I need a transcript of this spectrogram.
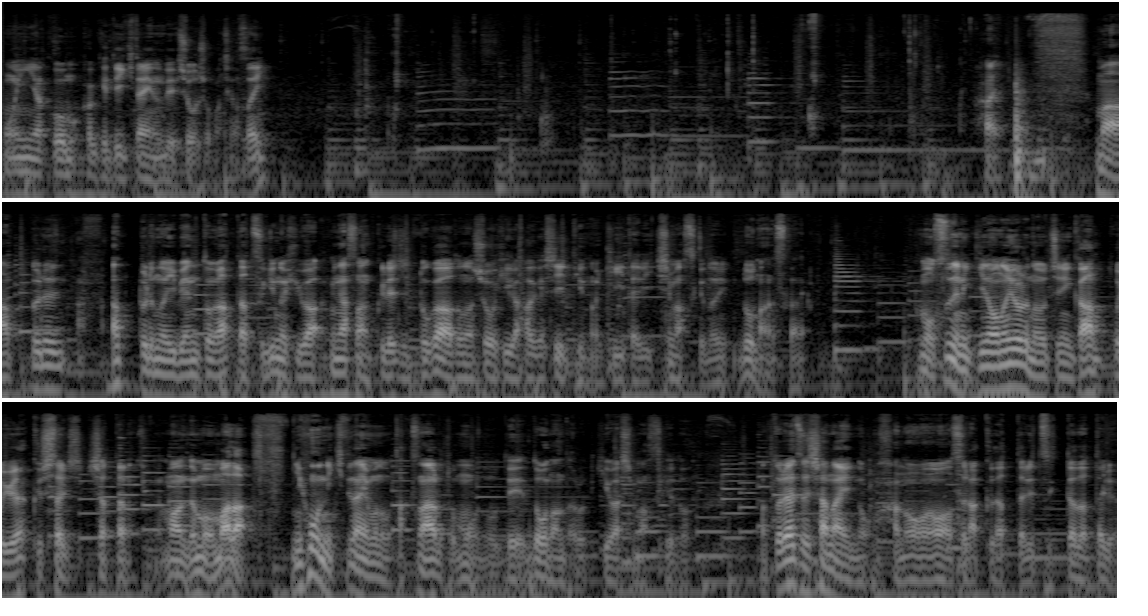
翻訳をかけていきたいので、少々お待ちください。はい。まあ、アップル、アップルのイベントがあった次の日は、皆さんクレジットカードの消費が激しいっていうのを聞いたりしますけど、どうなんですかね。もうすでに昨日の夜のうちにガンと予約したりしちゃったんですよね。まあでもまだ日本に来てないものもたくさんあると思うので、どうなんだろうって気はしますけど、まあ、とりあえず社内の、あのー、スラックだったり、ツイッターだったりを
